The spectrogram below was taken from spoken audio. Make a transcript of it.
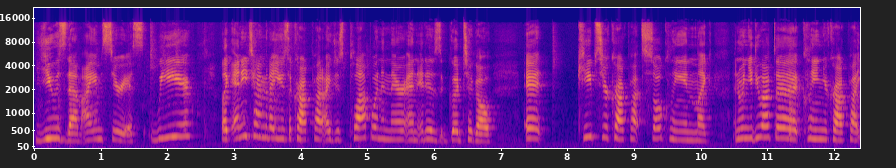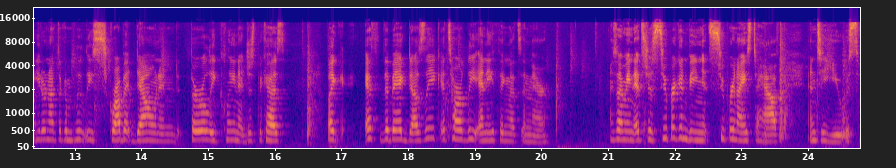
use them. I am serious. We, like anytime that I use the crock pot, I just plop one in there and it is good to go. It keeps your crock pot so clean, like, and when you do have to clean your crock pot, you don't have to completely scrub it down and thoroughly clean it just because, like, if the bag does leak, it's hardly anything that's in there. So, I mean, it's just super convenient, super nice to have and to use.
